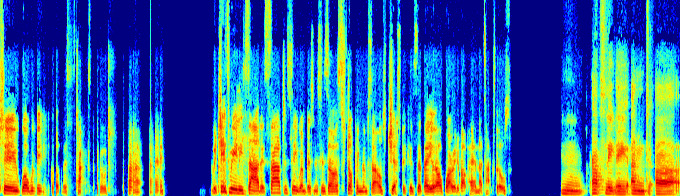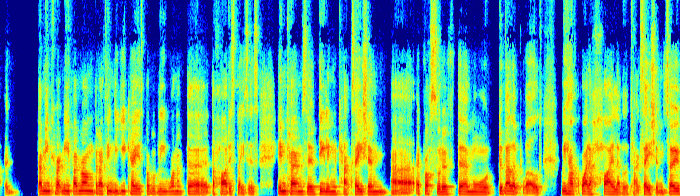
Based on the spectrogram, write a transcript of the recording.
to well, we've got this tax bill to pay which is really sad. It's sad to see when businesses are stopping themselves just because that they are worried about paying their tax bills. Mm, absolutely, and uh, I mean, correct me if I'm wrong, but I think the UK is probably one of the the hardest places in terms of dealing with taxation uh, across sort of the more developed world. We have quite a high level of taxation. So,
